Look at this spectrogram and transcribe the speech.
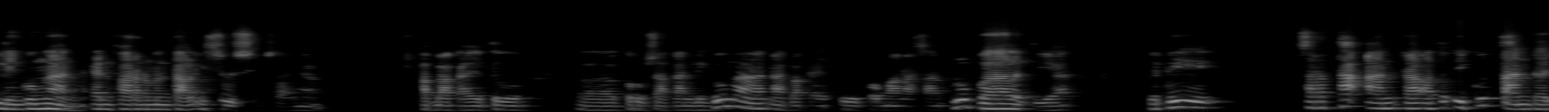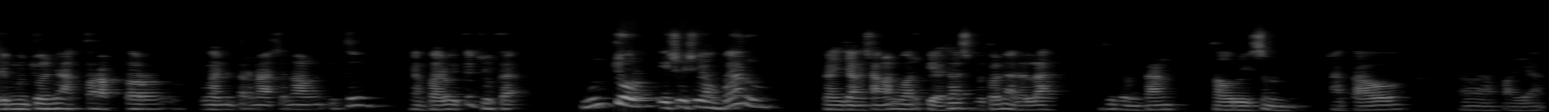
lingkungan environmental issues misalnya apakah itu kerusakan lingkungan apakah itu pemanasan global gitu ya jadi sertaan atau ikutan dari munculnya aktor-aktor hubungan internasional itu yang baru itu juga muncul isu-isu yang baru dan yang sangat luar biasa sebetulnya adalah isu tentang tourism atau apa ya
